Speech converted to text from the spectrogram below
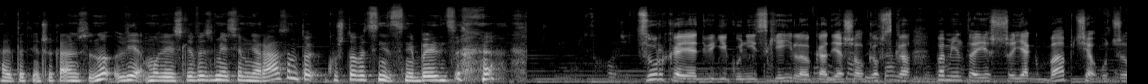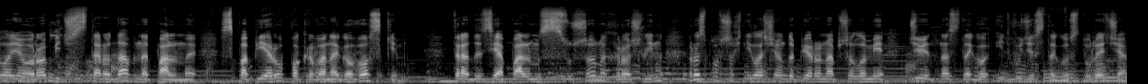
Ale tak nie czekając, no wie, mówię, jeśli weźmiecie mnie razem, to kosztować nic nie będzie. Córka Jadwigi Kunickiej, Leokadia Szalkowska, pamięta jeszcze jak babcia uczyła ją robić starodawne palmy z papieru pokrywanego woskiem. Tradycja palm z suszonych roślin rozpowszechniła się dopiero na przełomie XIX i XX stulecia.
